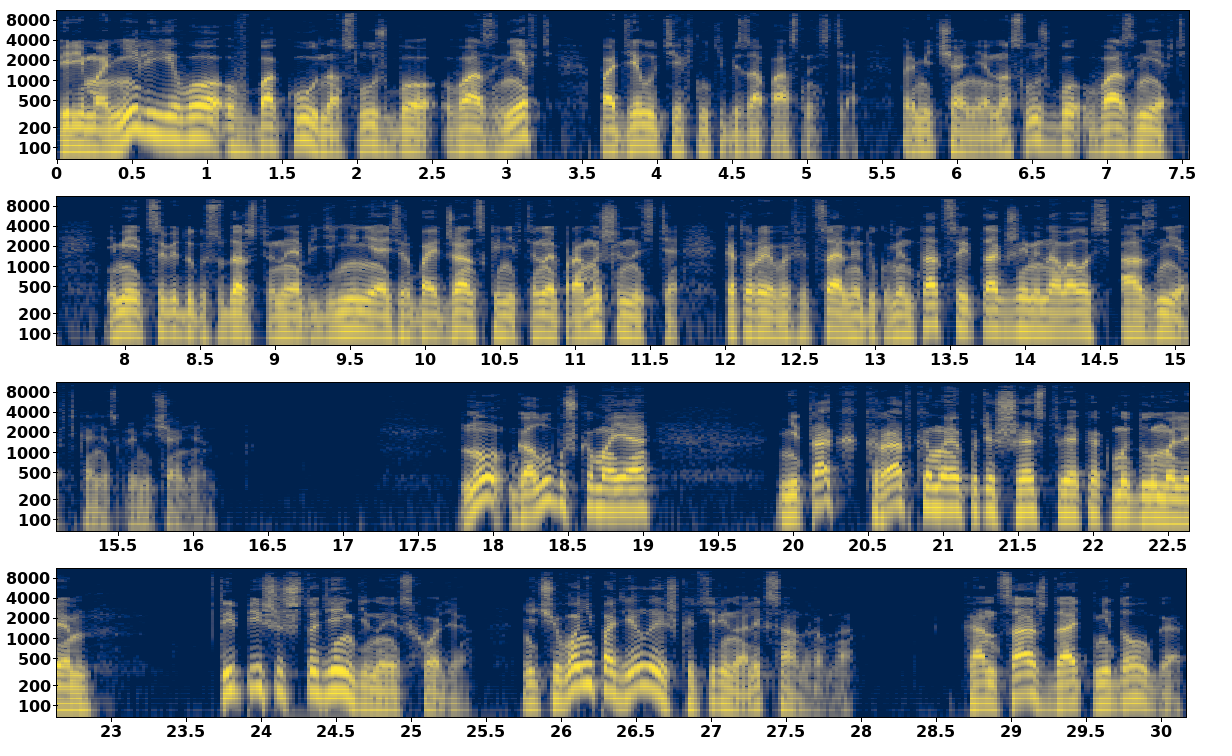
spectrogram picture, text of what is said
переманили его в Баку на службу «Вазнефть» по делу техники безопасности. Примечание. На службу «Вазнефть» имеется в виду государственное объединение азербайджанской нефтяной промышленности, которое в официальной документации также именовалось «Азнефть». Конец примечания. Ну, голубушка моя, не так кратко мое путешествие, как мы думали. Ты пишешь, что деньги на исходе. Ничего не поделаешь, Катерина Александровна. Конца ждать недолго.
